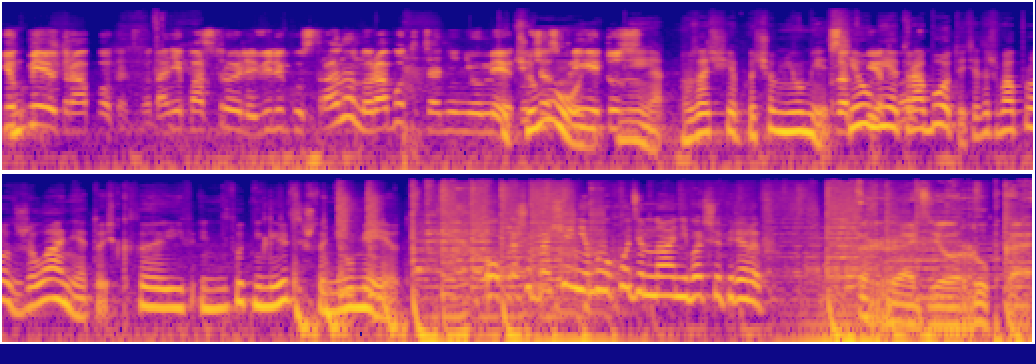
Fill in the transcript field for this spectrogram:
не умеют работать. Вот они построили великую страну, но работать они не умеют. Почему? Вот приедут... Нет, ну зачем? Почему не умеют? Все умеют работать, это же вопрос желания. То есть кто, и, и тут не говорится, что не умеют. О, прошу прощения, мы уходим на небольшой перерыв. Радиорубка.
